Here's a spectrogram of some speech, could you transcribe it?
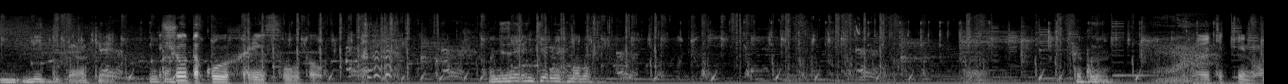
Биткипер, окей. Ну-ка. Еще такую хрень слутал. Он дезориентирует мобов. Какую? Я тебе кинул.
